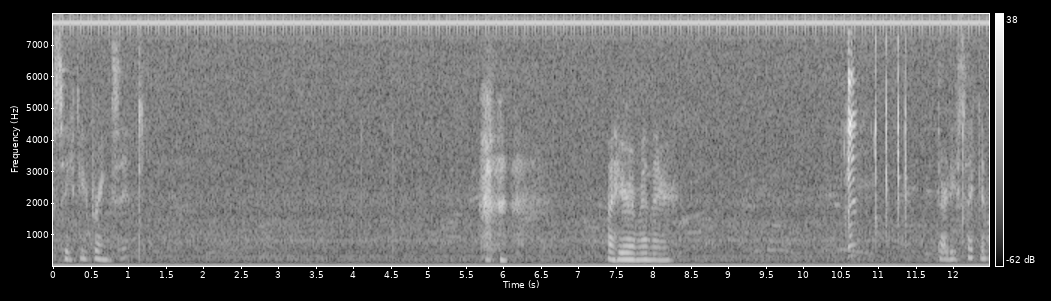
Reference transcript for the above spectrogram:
See if he brings it. I hear him in there. 30 seconds.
